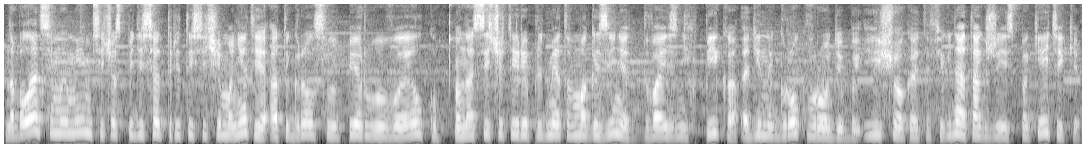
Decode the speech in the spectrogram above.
На балансе мы имеем сейчас 53 тысячи монет, я отыграл свою первую ВЛ-ку. У нас есть 4 предмета в магазине, два из них пика, один игрок вроде бы и еще какая-то фигня, также есть пакетики.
